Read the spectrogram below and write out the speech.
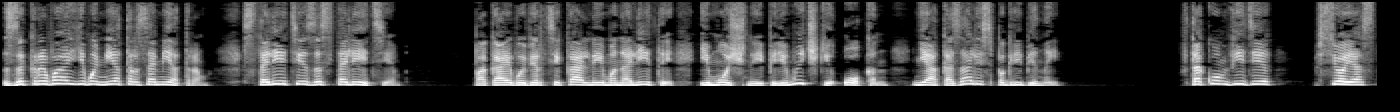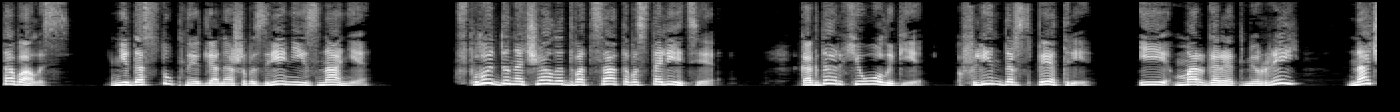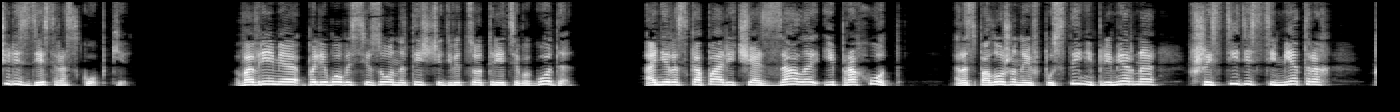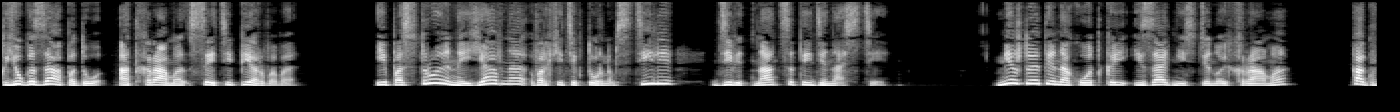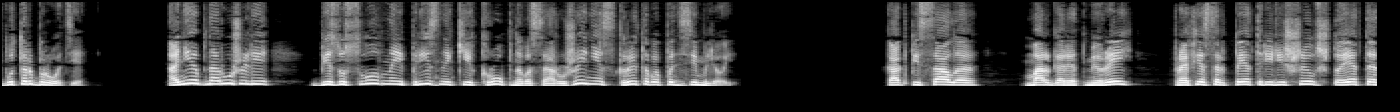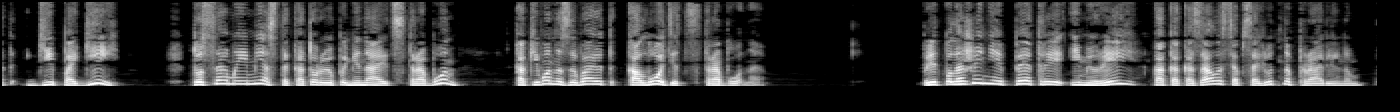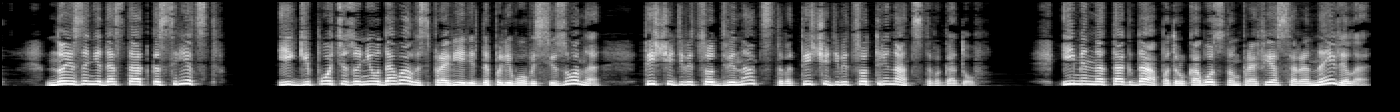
закрывая его метр за метром, столетие за столетием, пока его вертикальные монолиты и мощные перемычки окон не оказались погребены. В таком виде все и оставалось недоступное для нашего зрения и знания, вплоть до начала XX столетия, когда археологи Флиндерс Петри и Маргарет Мюррей начали здесь раскопки. Во время полевого сезона 1903 года они раскопали часть зала и проход, расположенные в пустыне примерно в 60 метрах к юго-западу от храма Сети I и построенный явно в архитектурном стиле XIX династии. Между этой находкой и задней стеной храма, как в бутерброде, они обнаружили безусловные признаки крупного сооружения, скрытого под землей. Как писала Маргарет Мюррей, профессор Петри решил, что этот гипогей — то самое место, которое упоминает Страбон, как его называют «колодец Страбона». Предположение Петри и Мюррей, как оказалось, абсолютно правильным, но из-за недостатка средств их гипотезу не удавалось проверить до полевого сезона 1912-1913 годов. Именно тогда под руководством профессора Невилла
